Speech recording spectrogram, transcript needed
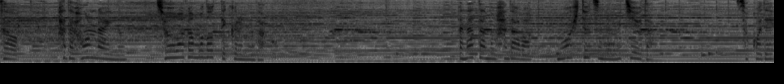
そう肌本来の調和が戻ってくるのだ。あなたの肌はもう一つの宇宙だ。そこで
